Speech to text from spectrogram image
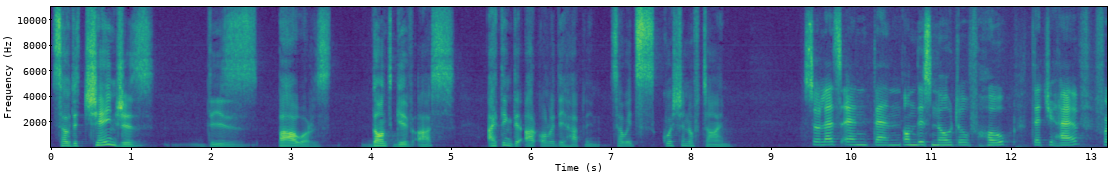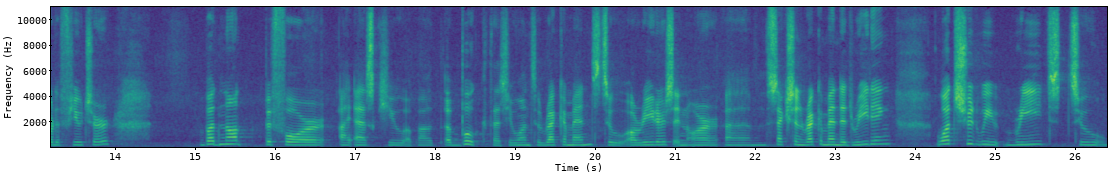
So the changes these powers don't give us, I think they are already happening. So it's question of time. So let's end then on this note of hope that you have for the future, but not before I ask you about a book that you want to recommend to our readers in our um, section recommended reading, what should we read to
